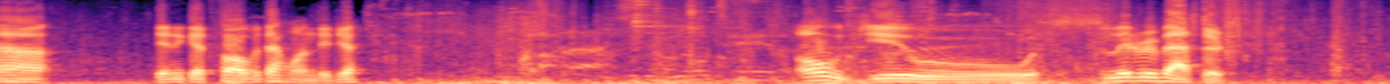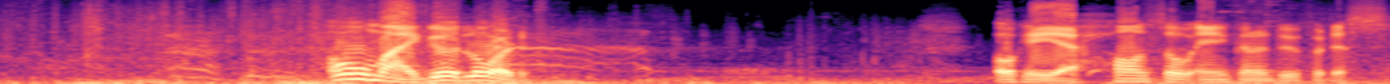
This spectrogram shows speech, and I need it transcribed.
Uh, didn't get far with that one, did you? Oh, you slithery bastard. Oh my good lord. Okay, yeah, Hanzo ain't gonna do for this.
